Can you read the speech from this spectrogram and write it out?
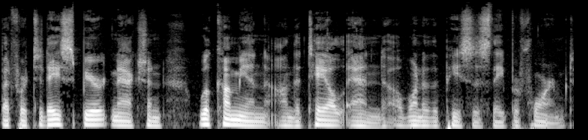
but for today's Spirit in Action, we'll come in on the tail end of one of the pieces they performed.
